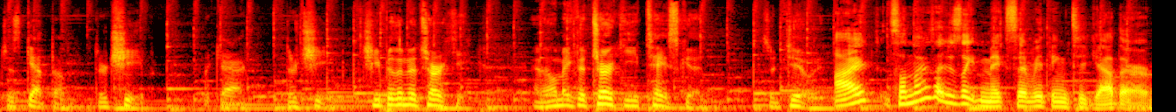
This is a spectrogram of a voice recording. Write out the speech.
Just get them. They're cheap. Okay? They're cheap. Cheaper than a turkey. And they'll make the turkey taste good. So do it. I sometimes I just like mix everything together.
